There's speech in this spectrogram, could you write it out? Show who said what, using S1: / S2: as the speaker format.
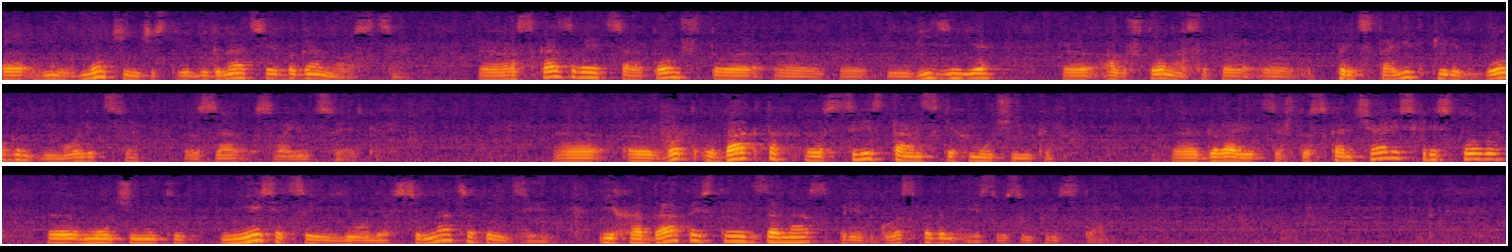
S1: в мученичестве Игнатия Богоносца рассказывается о том, что видение, что у нас это предстоит перед Богом и молится за свою церковь. Вот в актах сцилистанских мучеников говорится, что скончались Христовы мученики месяца июля в 17 день и ходатайствует за нас пред Господом Иисусом Христом.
